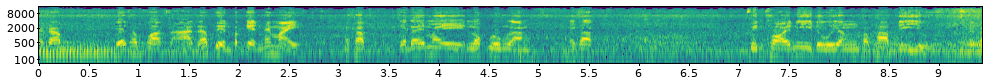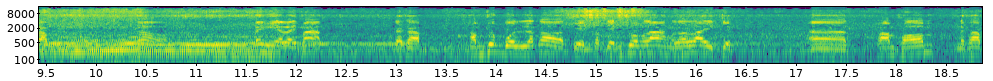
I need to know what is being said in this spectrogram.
นะครับ เดี๋ยวทำความสะอาดแล้วเปลี่ยนประเก็นให้ใหม่นะครับ จะได้ไม่ลกลุงรังนะครับบิตคอยนี่ดูยังสภาพดีอยู่นะครับ ก็ไม่มีอะไรมากนะครับทำช่วงบนแล้วก็เปลี่ยนประเด็นช่วงล่างแล้วไล่เก็บความพร้อมนะครับ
